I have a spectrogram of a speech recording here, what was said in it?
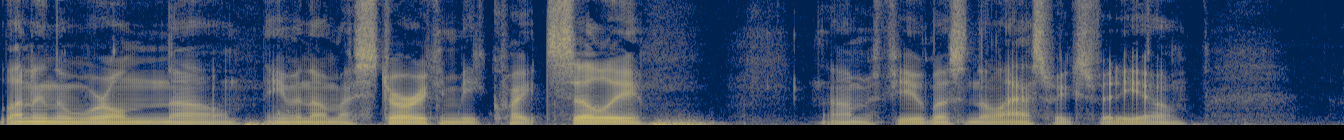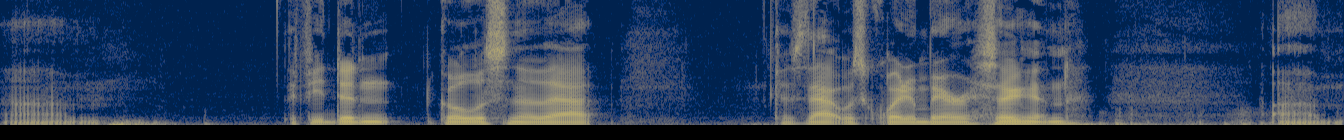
letting the world know, even though my story can be quite silly. Um, if you listened to last week's video, um, if you didn't, go listen to that because that was quite embarrassing. And um,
